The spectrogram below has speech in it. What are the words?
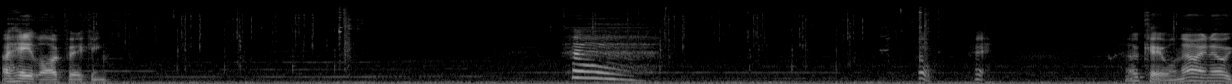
I hate lockpicking. oh, hey. Okay, well now I know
